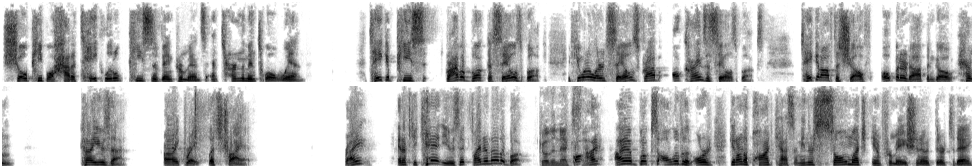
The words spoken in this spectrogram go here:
show people how to take little pieces of increments and turn them into a win. Take a piece, grab a book, a sales book. If you want to learn sales, grab all kinds of sales books. Take it off the shelf, open it up and go, hmm, can I use that? All right, great. Let's try it. Right? And if you can't use it, find another book. Go the next. Oh, I, I have books all over them. Or get on a podcast. I mean, there's so much information out there today.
